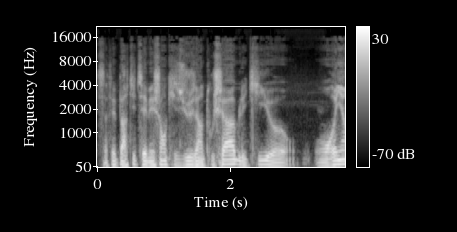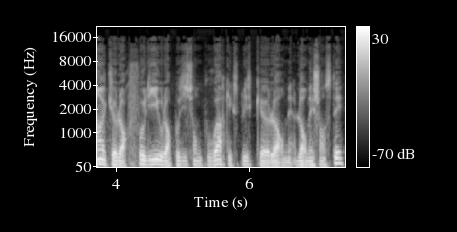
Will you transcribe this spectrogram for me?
Ça fait partie de ces méchants qui se jugent intouchables et qui ont rien que leur folie ou leur position de pouvoir qui explique leur, leur méchanceté.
